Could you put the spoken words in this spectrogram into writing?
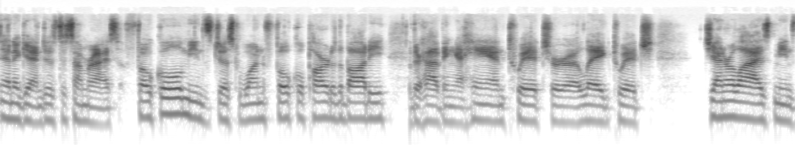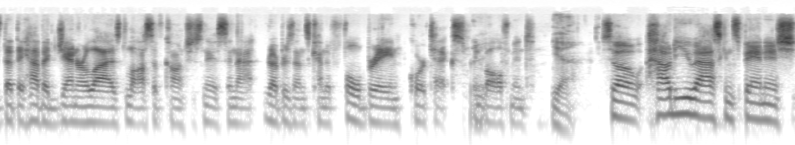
And again, just to summarize, focal means just one focal part of the body. They're having a hand twitch or a leg twitch Generalized means that they have a generalized loss of consciousness, and that represents kind of full brain cortex right. involvement. Yeah. So, how do you ask in Spanish,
